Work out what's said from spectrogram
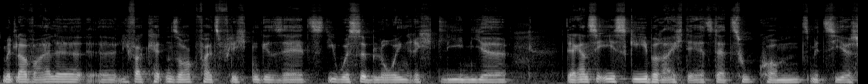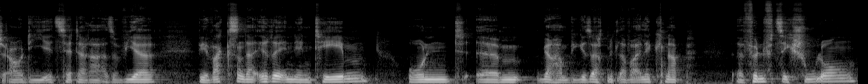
Mittlerweile äh, Lieferketten-Sorgfaltspflichtengesetz, die Whistleblowing-Richtlinie, der ganze ESG-Bereich, der jetzt dazukommt mit CSRD etc. Also wir, wir wachsen da irre in den Themen und ähm, wir haben, wie gesagt, mittlerweile knapp äh, 50 Schulungen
